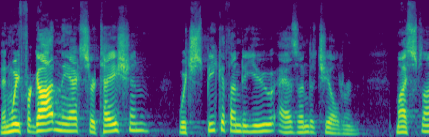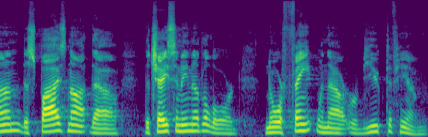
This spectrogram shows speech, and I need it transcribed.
And we've forgotten the exhortation which speaketh unto you as unto children. My son, despise not thou the chastening of the Lord, nor faint when thou art rebuked of him.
